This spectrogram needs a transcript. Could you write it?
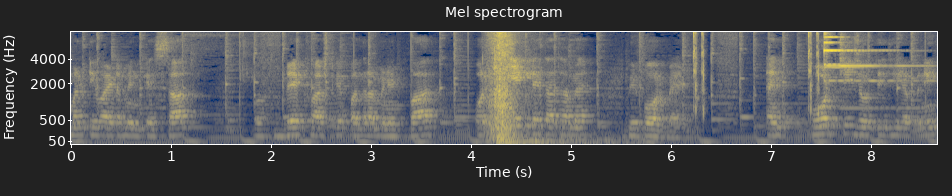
मल्टीवाइटामिन के साथ। और ब्रेकफास्ट के पंद्रह मिनट बाद और एक लेता था मैं बिफोर बेड एंड फोर्थ चीज़ होती थी अपनी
